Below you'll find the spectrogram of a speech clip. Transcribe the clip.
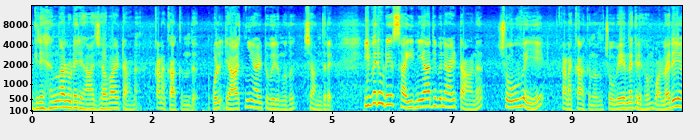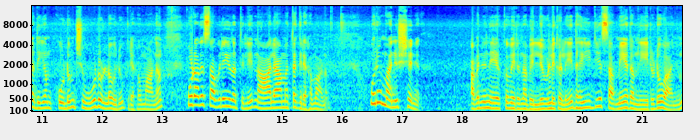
ഗ്രഹങ്ങളുടെ രാജാവായിട്ടാണ് കണക്കാക്കുന്നത്. അപ്പോൾ രാജ്ഞിയായിട്ട് വരുന്നത് ചന്ദ്രൻ. ഇവരുടെ സൈന്യാധിപനായിട്ടാണ് ചൊവ്വയെ കണക്കാക്കുന്നത്. ചൊവ്വ എന്ന ഗ്രഹം വളരെയധികം കൊടും ചൂടുള്ള ഒരു ഗ്രഹമാണ്. കൂടാതെ സൗരയുധത്തിലെ നാലാമത്തെ ഗ്രഹമാണ്. ഒരു മനുഷ്യന് അവന് നേർക്ക് വരുന്ന വെല്ലുവിളികളെ ധൈര്യസമേതം നേരിടുവാനും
